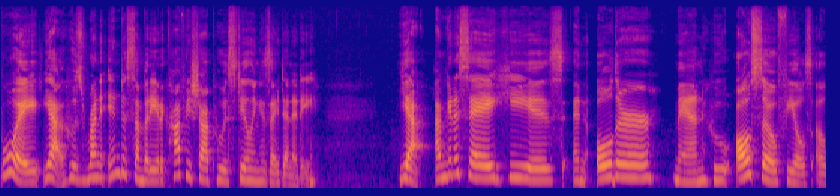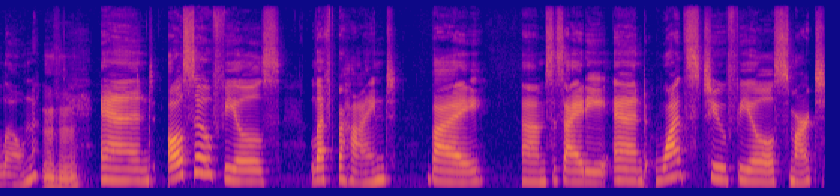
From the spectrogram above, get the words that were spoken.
boy, yeah, who's run into somebody at a coffee shop who is stealing his identity. Yeah, I'm going to say he is an older man who also feels alone Mm-hmm. and also feels left behind by um, society and wants to feel smart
